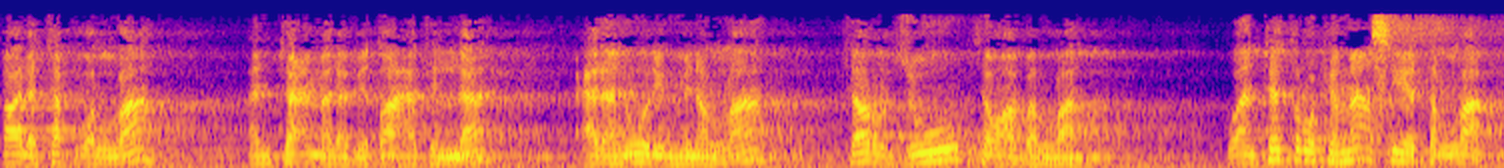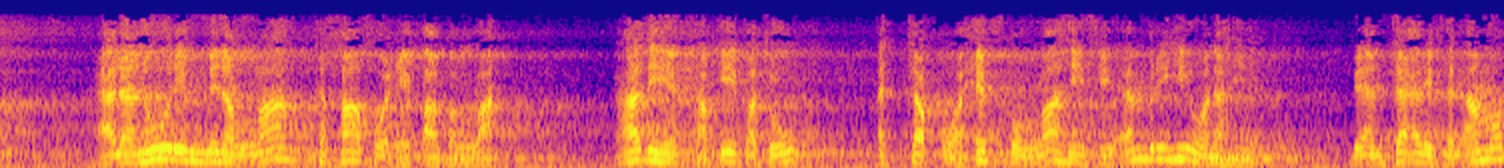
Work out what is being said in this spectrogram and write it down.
قال تقوى الله أن تعمل بطاعة الله على نور من الله ترجو ثواب الله وأن تترك معصية الله على نور من الله تخاف عقاب الله. هذه حقيقة التقوى حفظ الله في أمره ونهيه. بأن تعرف الأمر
